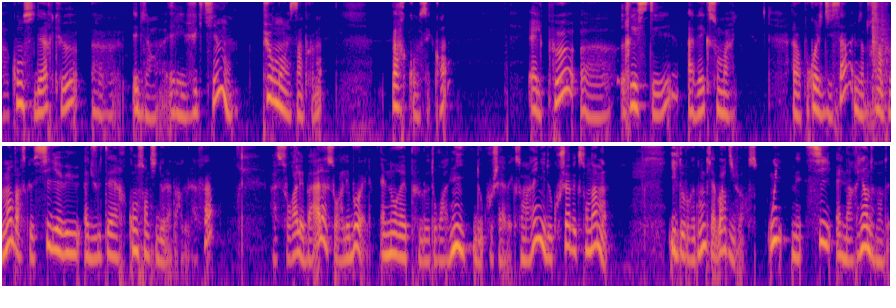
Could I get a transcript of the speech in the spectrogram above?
euh, considère que, euh, eh bien, elle est victime, purement et simplement. Par conséquent, elle peut euh, rester avec son mari. Alors pourquoi je dis ça? Eh bien tout simplement parce que s'il y avait eu adultère consenti de la part de la femme, Asura les Baal, Asura les Boel. Elle n'aurait plus le droit ni de coucher avec son mari, ni de coucher avec son amant. Il devrait donc y avoir divorce. Oui, mais si elle n'a rien demandé,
